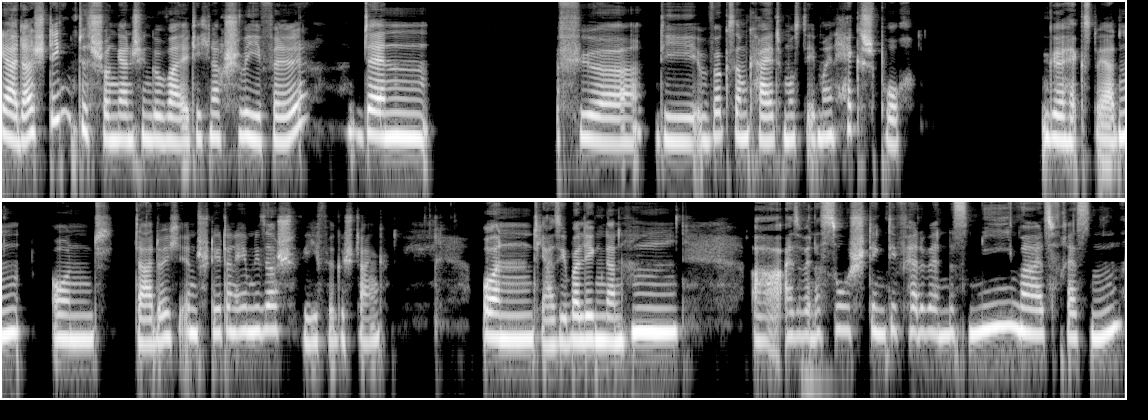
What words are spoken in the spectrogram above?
Ja, da stinkt es schon ganz schön gewaltig nach Schwefel, denn für die Wirksamkeit musste eben ein Hexspruch gehext werden und dadurch entsteht dann eben dieser Schwefelgestank. Und ja, sie überlegen dann: „Hm, ah, also wenn das so stinkt, die Pferde werden das niemals fressen“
